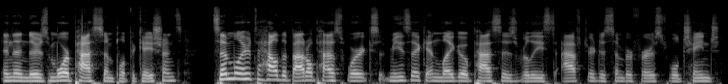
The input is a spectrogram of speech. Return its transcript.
and then there's more pass simplifications. Similar to how the Battle Pass works, music and Lego passes released after December 1st will change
